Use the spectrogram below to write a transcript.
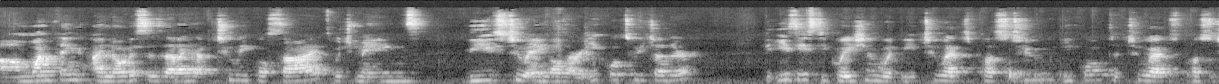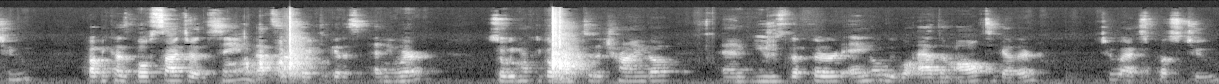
Um, one thing I notice is that I have two equal sides, which means these two angles are equal to each other. The easiest equation would be 2x plus 2 equal to 2x plus 2. But because both sides are the same, that's not going to get us anywhere. So we have to go back to the triangle and use the third angle. We will add them all together. 2x plus 2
